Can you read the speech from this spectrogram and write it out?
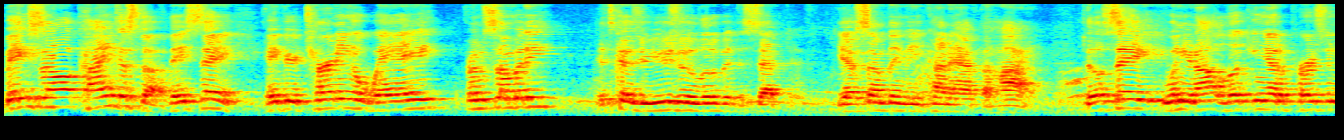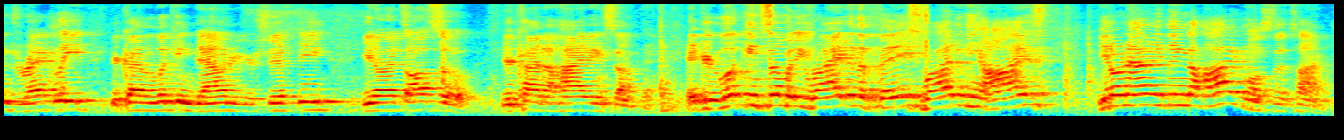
based on all kinds of stuff. They say if you're turning away from somebody, it's because you're usually a little bit deceptive. You have something that you kind of have to hide. They'll say when you're not looking at a person directly, you're kind of looking down or you're shifty. You know, it's also, you're kind of hiding something. If you're looking somebody right in the face, right in the eyes, you don't have anything to hide most of the time.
